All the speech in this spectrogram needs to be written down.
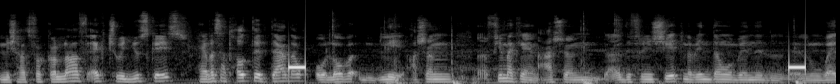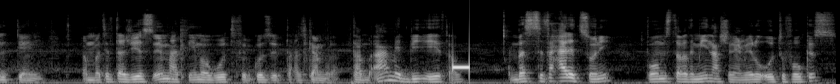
مش هتفكر لها في actual use case هي بس هتحط البتاع ده واللي هو ليه؟ عشان في مكان عشان differentiate ما بين ده وما بين ال- الموبايل التاني. لما تفتح GSM هتلاقيه موجود في الجزء بتاع الكاميرا. طب أعمل بيه إيه؟ طب بس في حالة سوني فهم مستخدمين عشان يعملوا autofocus بي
